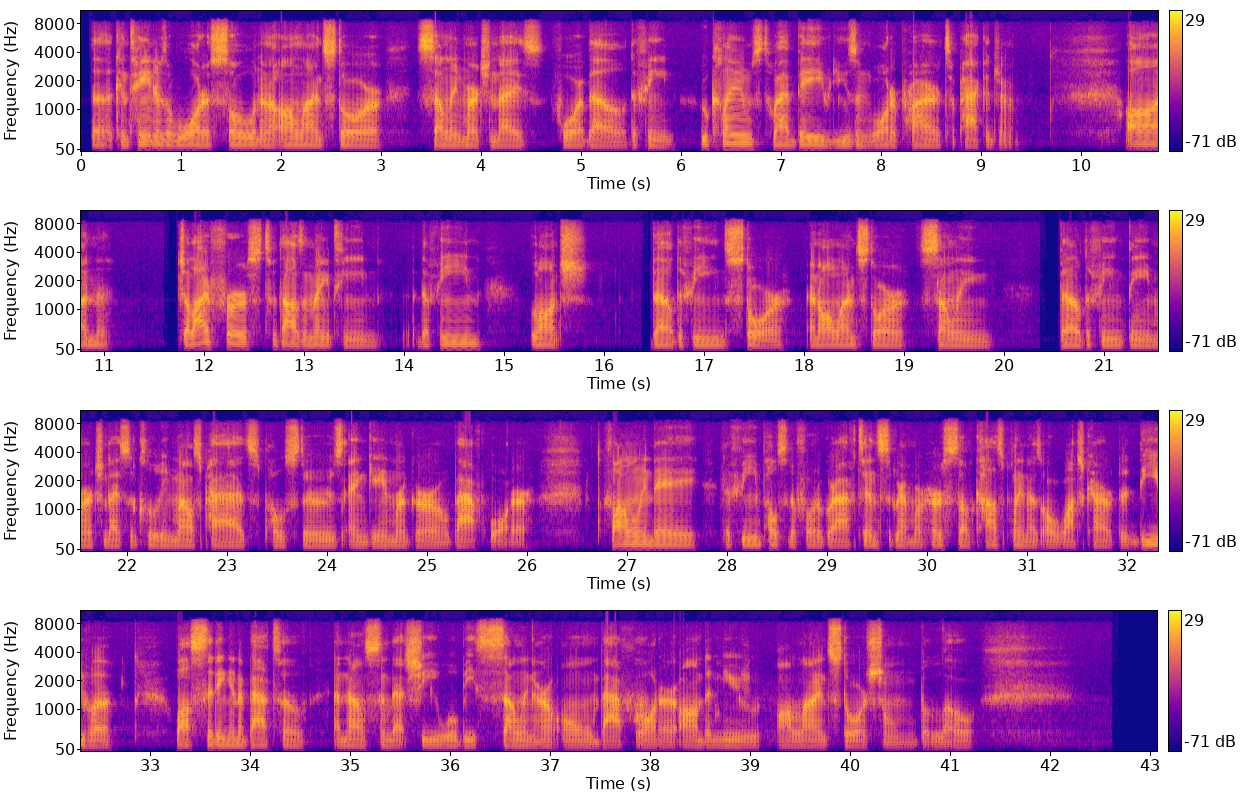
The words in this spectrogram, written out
the containers of water sold in an online store selling merchandise for Belle Delphine, who claims to have bathed using water prior to packaging. On July 1st, 2019, Delphine launched Belle Delphine Store, an online store selling Belle Delphine themed merchandise, including mouse pads, posters, and Gamer Girl bathwater. The Following day, Delphine posted a photograph to Instagram of herself cosplaying as Overwatch character D.Va while sitting in a bathtub, announcing that she will be selling her own bathwater on the new online store shown below.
